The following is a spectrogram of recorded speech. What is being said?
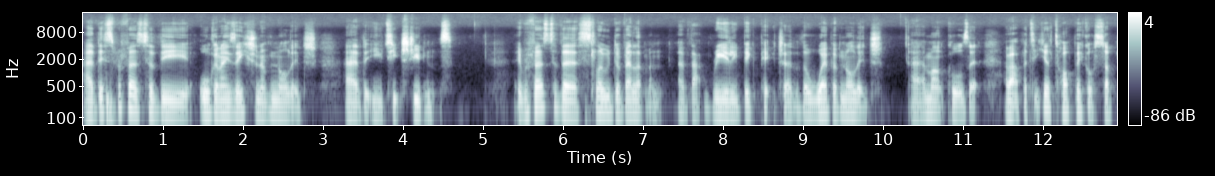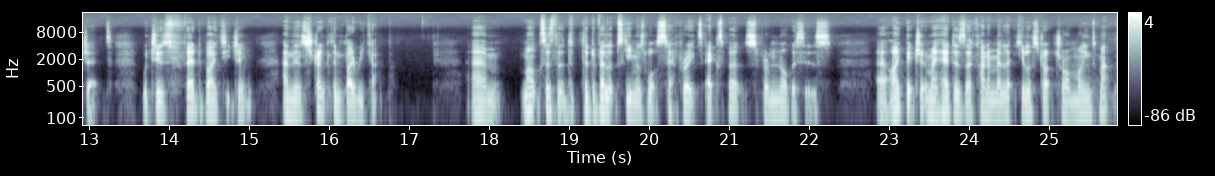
Uh, this refers to the organization of knowledge uh, that you teach students. It refers to the slow development of that really big picture, the web of knowledge, uh, Mark calls it, about a particular topic or subject, which is fed by teaching and then strengthened by recap. Um, Mark says that the developed schema is what separates experts from novices. Uh, I picture it in my head as a kind of molecular structure or mind map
